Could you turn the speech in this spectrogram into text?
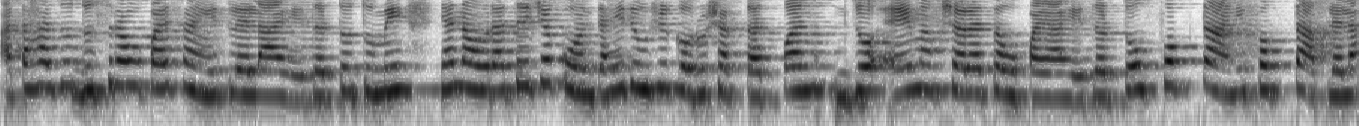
आता हा जो दुसरा उपाय सांगितलेला आहे तर तो तुम्ही या नवरात्रीच्या कोणत्याही दिवशी करू शकतात. पण जो एम अक्षराचा उपाय आहे तर तो फक्त आणि फक्त आपल्याला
